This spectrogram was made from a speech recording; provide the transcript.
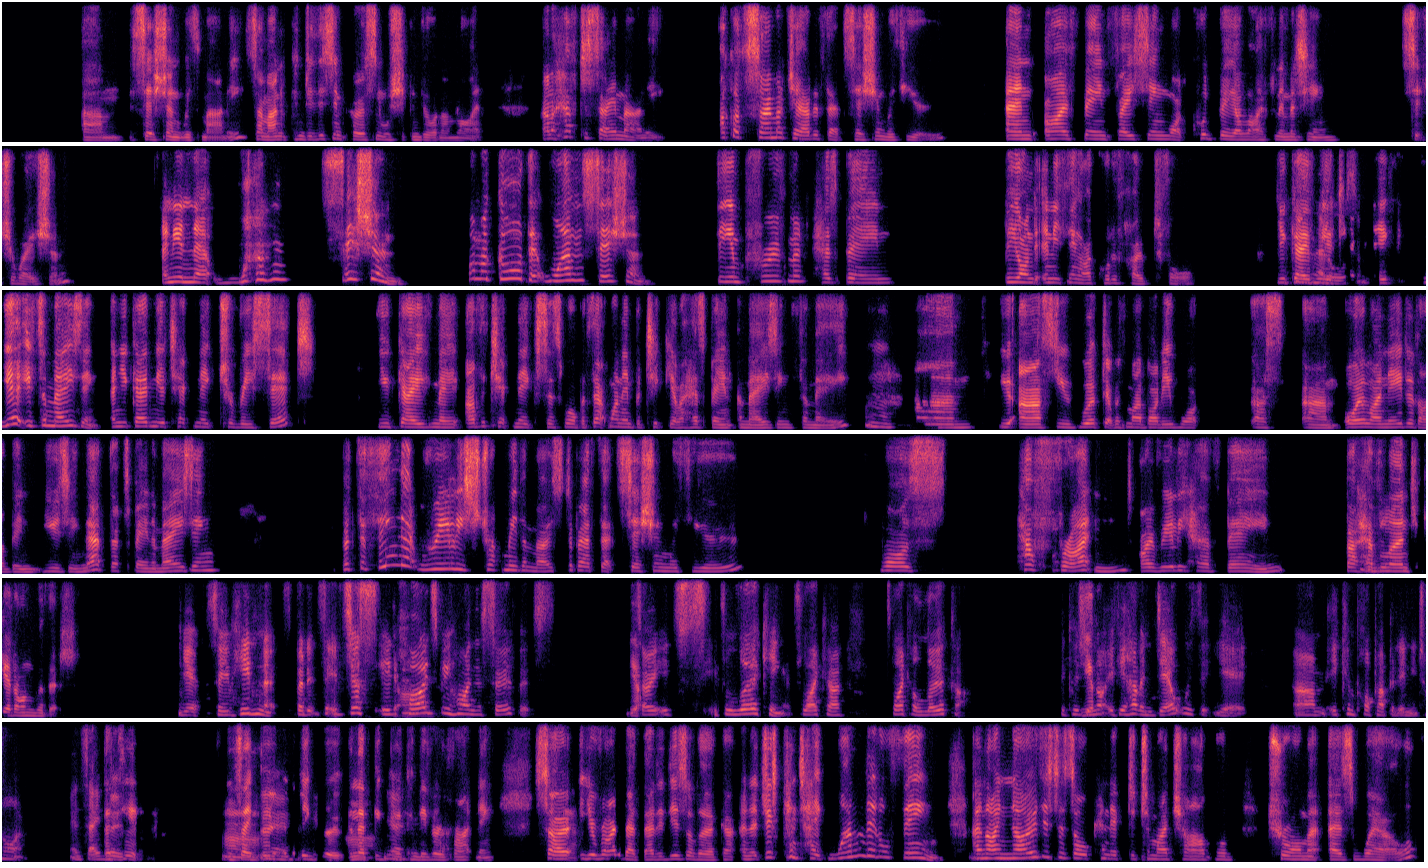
um, session with Marney. So Marney can do this in person or she can do it online. And I have to say, Marney, I got so much out of that session with you. And I've been facing what could be a life limiting situation. And in that one session, oh my God, that one session, the improvement has been beyond anything I could have hoped for. You gave me a awesome? technique. Yeah, it's amazing. And you gave me a technique to reset. You gave me other techniques as well, but that one in particular has been amazing for me. Mm. Um, you asked, you worked out with my body what uh, um, oil I needed. I've been using that. That's been amazing. But the thing that really struck me the most about that session with you was how frightened I really have been, but have Mm. learned to get on with it. Yeah, so you've hidden it, but it's it's just it Yeah. hides behind the surface. Yeah. So it's it's lurking. It's like a it's like a lurker, because you're Yep. not if you haven't dealt with it yet, um, it can pop up at any time and say That's boom. it. and say Mm. boo, Yeah. big boo, and that big Yeah. boo can be very frightening. So Yeah. you're right about that. It is a lurker, and it just can take one little thing. And Mm-hmm. I know this is all connected to my childhood trauma as well.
